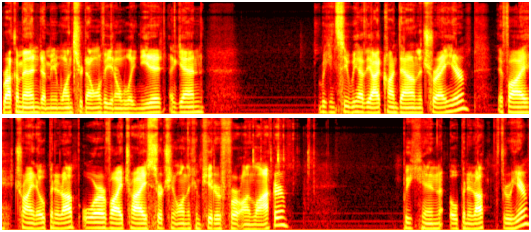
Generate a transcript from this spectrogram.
recommend. I mean, once you're done with it, you don't really need it again. We can see we have the icon down on the tray here. If I try and open it up, or if I try searching on the computer for Unlocker, we can open it up through here.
